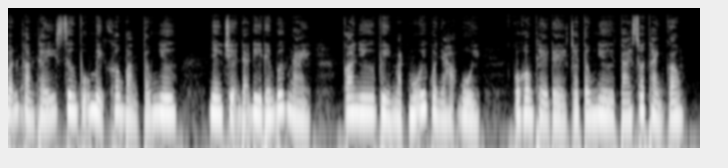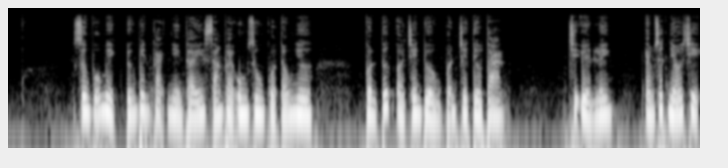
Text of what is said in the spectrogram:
vẫn cảm thấy Dương Vũ Mịch không bằng Tống Như. Nhưng chuyện đã đi đến bước này, coi như vì mặt mũi của nhà họ Bùi, cô không thể để cho Tống Như tái xuất thành công. Dương Vũ Mịch đứng bên cạnh nhìn thấy sáng vẻ ung dung của Tống Như. Cơn tức ở trên đường vẫn chưa tiêu tan. Chị Uyển Linh, em rất nhớ chị.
